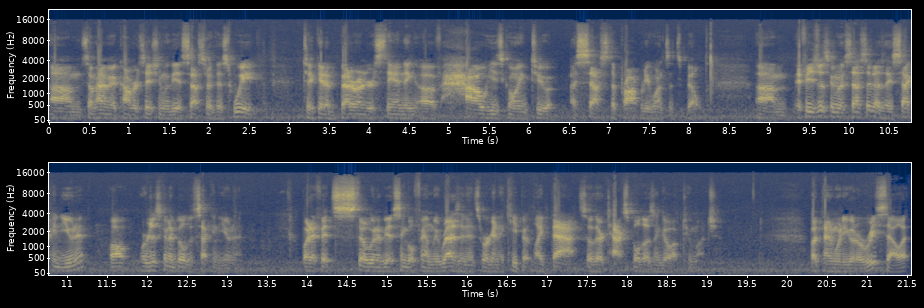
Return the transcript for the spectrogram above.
Um, so I'm having a conversation with the assessor this week to get a better understanding of how he's going to assess the property once it's built. Um, if he's just going to assess it as a second unit, well, we're just going to build a second unit. But if it's still going to be a single family residence, we're going to keep it like that so their tax bill doesn't go up too much. But then when you go to resell it,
